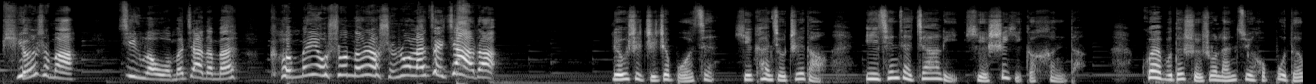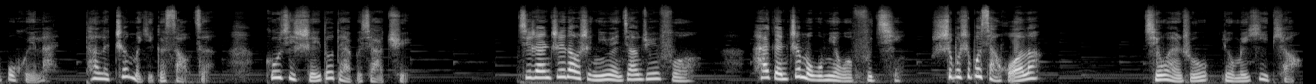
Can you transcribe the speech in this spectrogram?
凭什么进了我们家的门？可没有说能让水若兰再嫁的。刘氏直着脖子，一看就知道以前在家里也是一个恨的，怪不得水若兰最后不得不回来，摊了这么一个嫂子，估计谁都待不下去。既然知道是宁远将军府，还敢这么污蔑我父亲！是不是不想活了？秦婉如柳眉一挑，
